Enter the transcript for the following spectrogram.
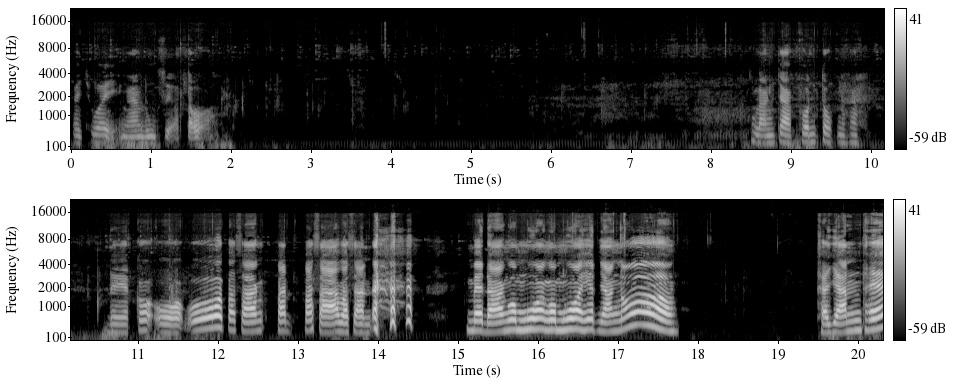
ไปช่วยงานลุงเสือต่อ หลังจากฝนตกนะคะ แดดก็ออก โอ้ภาษาภาภาษาวาสัน แม่ดางมงัวงมงัวเฮ็ดหยังเนาะขยันแท้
